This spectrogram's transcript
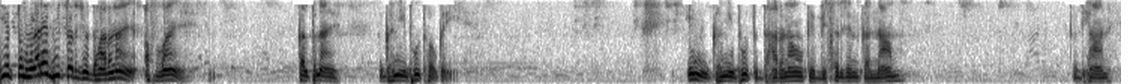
ये तुम्हारे भीतर जो धारणाएँ, अफवाहें, कल्पनाएँ घनीभूत हो गई। इन घनीभूत धारणाओं के विसर्जन का नाम ध्यान है।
